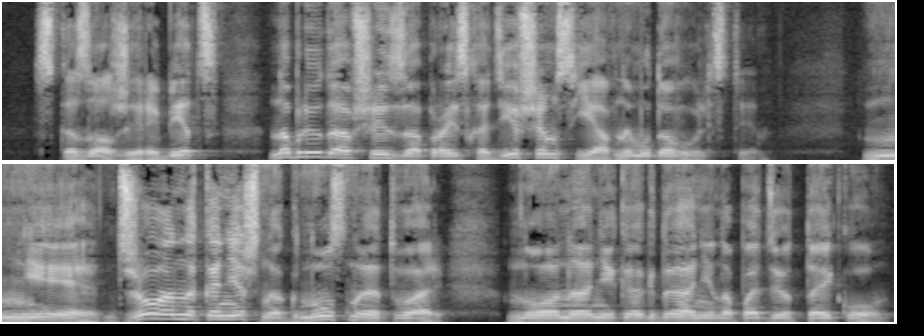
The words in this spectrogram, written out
— сказал жеребец, наблюдавший за происходившим с явным удовольствием. «Нет, Джоанна, конечно, гнусная тварь, но она никогда не нападет тайком.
